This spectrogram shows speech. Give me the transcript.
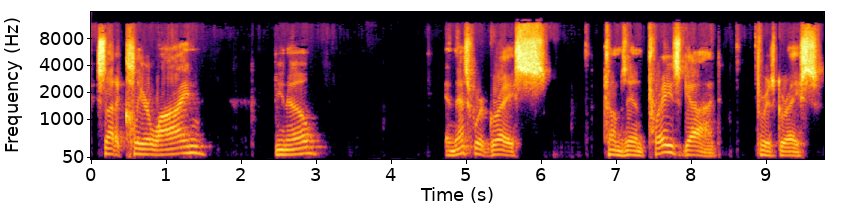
it's not a clear line, you know. And that's where grace comes in. Praise God for his grace.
